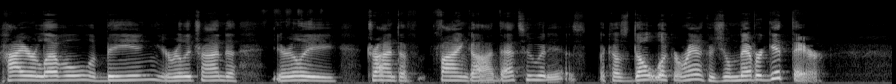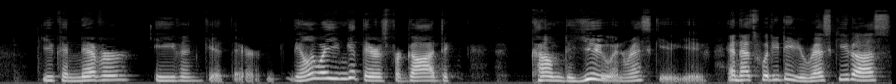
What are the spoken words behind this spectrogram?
higher level of being, you're really trying to you're really trying to find God, that's who it is. Because don't look around because you'll never get there. You can never even get there. The only way you can get there is for God to come to you and rescue you. And that's what He did. He rescued us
